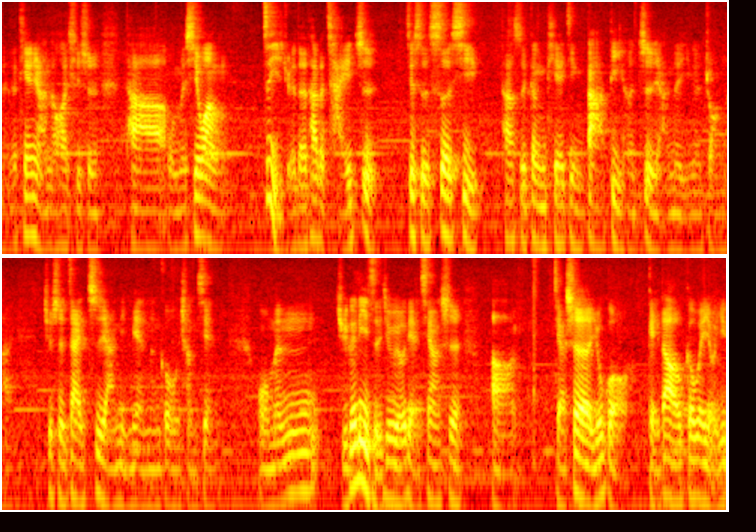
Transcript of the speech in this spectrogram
的，那天然的话，其实它我们希望自己觉得它的材质就是色系，它是更贴近大地和自然的一个状态，就是在自然里面能够呈现。我们举个例子，就有点像是啊、假设如果给到各位有一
